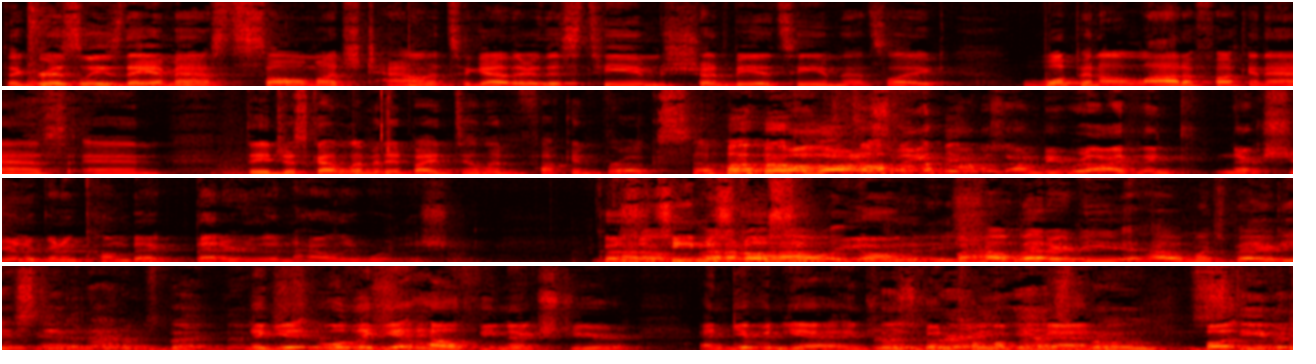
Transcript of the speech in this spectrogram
the Grizzlies they amassed so much talent together. This team should be a team that's like whooping a lot of fucking ass, and they just got limited by Dillon fucking Brooks. Well, honestly, honestly, I'm gonna be real. I think next year they're gonna come back better than how they were this year. Because the team is still how- super young. Yeah, they but how better do you? How much better They do you get Steven get? Adams back next They get year. well, they get should. healthy next year. And given yeah, injuries could Because come up yes, again, bro. but Steven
